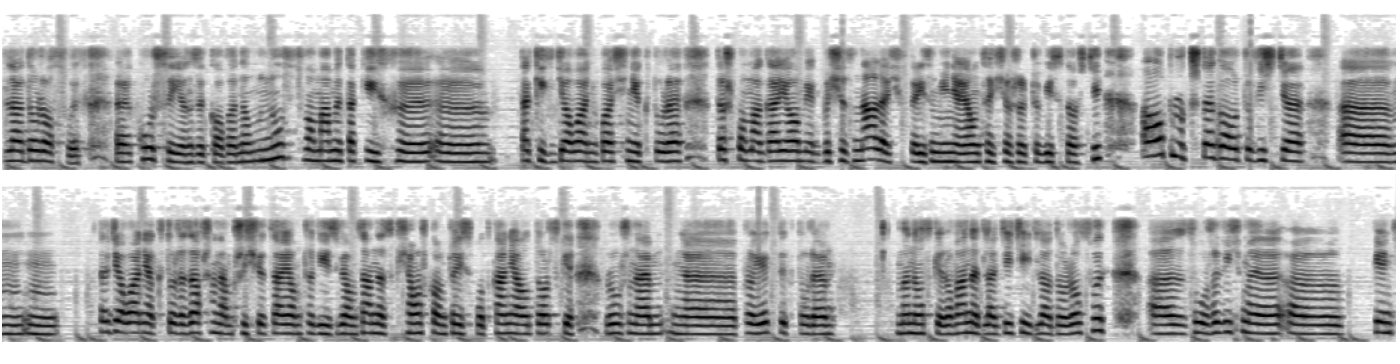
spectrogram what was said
dla dorosłych, e, kursy językowe. No mnóstwo mamy takich e, takich działań właśnie, które też pomagają jakby się znaleźć w tej zmieniającej się rzeczywistości. A oprócz tego oczywiście te działania, które zawsze nam przyświecają, czyli związane z książką, czyli spotkania autorskie, różne e, projekty, które będą skierowane dla dzieci i dla dorosłych. E, złożyliśmy e, pięć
